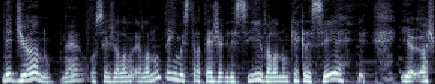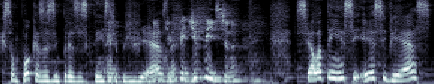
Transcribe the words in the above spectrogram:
mediano, né? Ou seja, ela, ela não tem uma estratégia agressiva, ela não quer crescer, e eu acho que são poucas as empresas que têm esse tipo de viés, é, né? Difícil, né? Se ela tem esse, esse viés,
